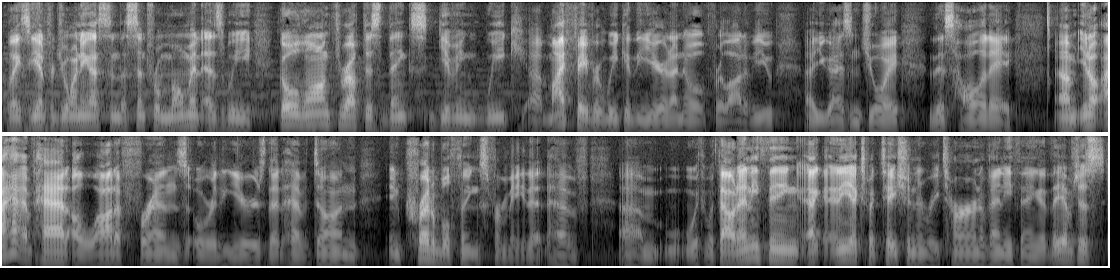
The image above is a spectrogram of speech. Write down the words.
Well, thanks again for joining us in the central moment as we go along throughout this Thanksgiving week, uh, my favorite week of the year, and I know for a lot of you, uh, you guys enjoy this holiday. Um, you know, I have had a lot of friends over the years that have done incredible things for me that have, um, with without anything, any expectation in return of anything, that they have just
